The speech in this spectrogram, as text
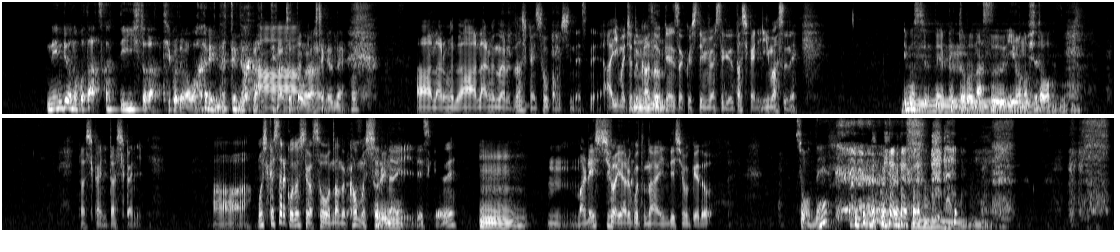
燃料のこと扱っていい人だっていうことが分かるようになってるのかなっていうのはちょっと思いましたけどねああ、なるほど。ああ、なるほど、なるほど。確かにそうかもしれないですね。あ今ちょっと画像検索してみましたけど、確かにいますね。いますよね、ペトロナス色の人。確かに確かに。ああ、もしかしたらこの人がそうなのかもしれないですけどね。うん。うん。まあ、レッシュはやることないんでしょうけど。そうね。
